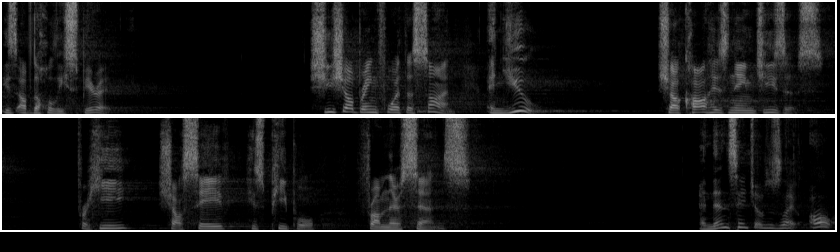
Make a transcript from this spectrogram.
is of the Holy Spirit. She shall bring forth a son, and you shall call his name Jesus, for he shall save his people from their sins. And then St. Joseph's like, oh,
